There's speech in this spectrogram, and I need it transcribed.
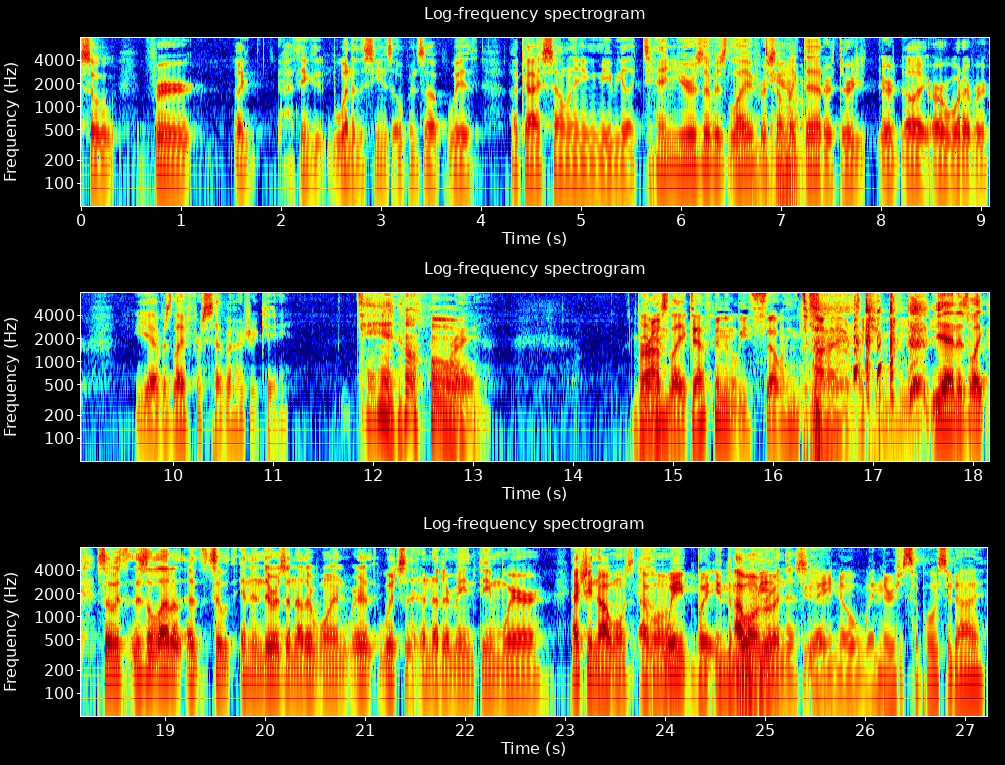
so, for like I think one of the scenes opens up with a guy selling maybe like ten years of his life or something like that, or thirty or uh, or whatever. Yeah, of his life for seven hundred k. Damn. Right. Bro, And I'm like- definitely selling time. what you mean? Yeah, and it's like so. It's there's a lot of uh, so, and then there was another one where which is another main theme where actually no, I won't. I won't. Wait, but in the I movie, won't ruin this, do yeah. they know when they're supposed to die?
